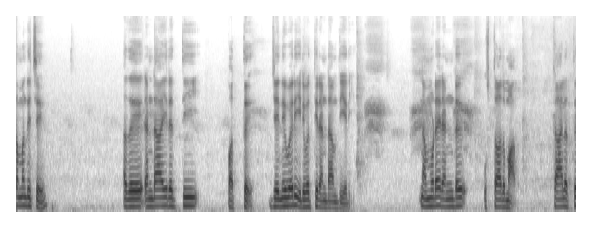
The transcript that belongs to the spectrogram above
സംബന്ധിച്ച് അത് രണ്ടായിരത്തി പത്ത് ജനുവരി ഇരുപത്തി രണ്ടാം തീയതി നമ്മുടെ രണ്ട് ഉസ്താദുമാർ കാലത്ത്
